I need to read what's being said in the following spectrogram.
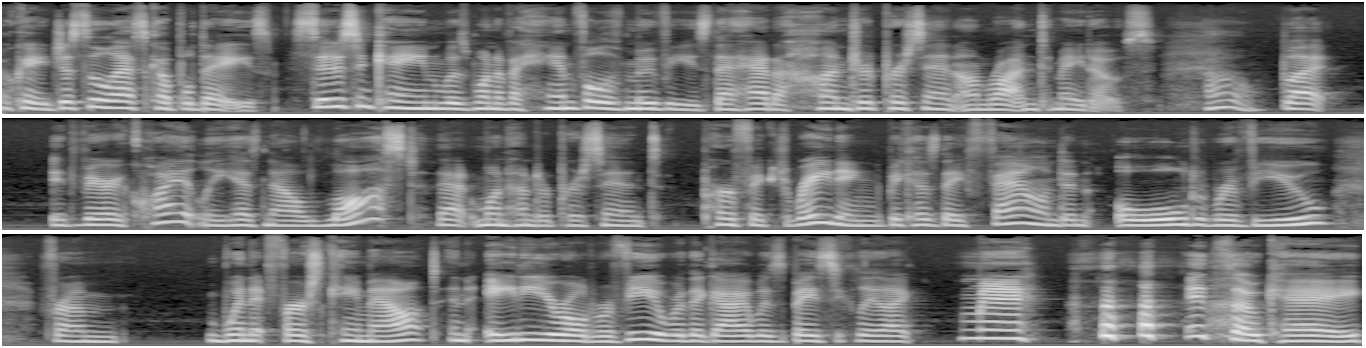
Okay, just the last couple days. Citizen Kane was one of a handful of movies that had 100% on Rotten Tomatoes. oh, But it very quietly has now lost that 100% perfect rating because they found an old review from when it first came out, an 80 year old review where the guy was basically like, meh, it's okay.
